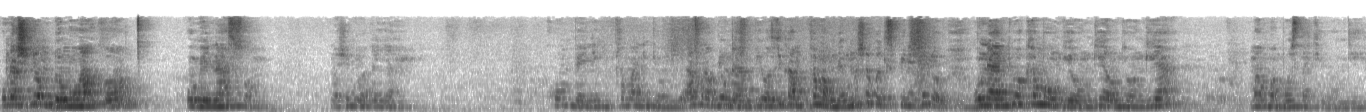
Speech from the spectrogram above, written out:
unashindwa mdomo wako umenaswa, unashindwa aya, kumbe ni kama ningeongea. Alafu unakuja unaambiwa si kama kama mna mnasha kwa experience hiyo, unaambiwa kama ungeongea ungeongea mambo ambayo sitaki uongee.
